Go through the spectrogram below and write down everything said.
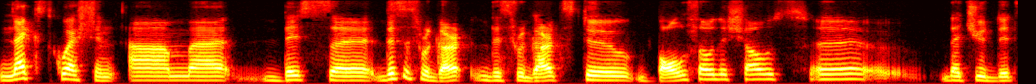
next question, um, uh, this uh, this is regard this regards to both of the shows uh, that you did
